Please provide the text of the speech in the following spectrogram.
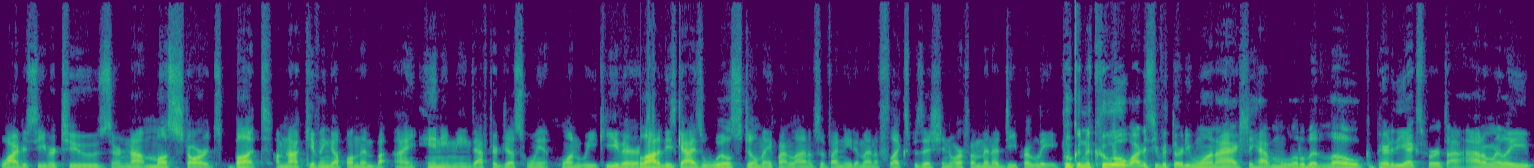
wide receiver twos. They're not must starts, but I'm not giving up on them by any means after just went one week either. A lot of these guys will still make my lineups if I need them in a flex position or if I'm in a deeper league. Puka Nacua, wide receiver 31. I actually have him a little bit low compared to the experts. I, I don't really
